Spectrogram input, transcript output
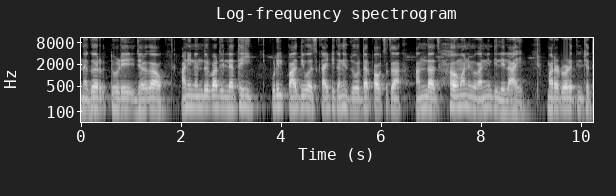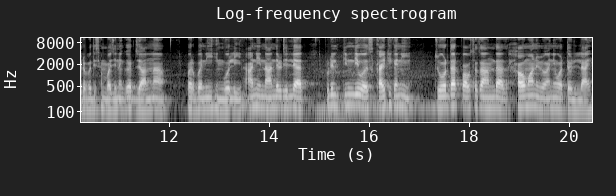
नगर धुळे जळगाव आणि नंदुरबार जिल्ह्यातही पुढील पाच दिवस काही ठिकाणी जोरदार पावसाचा अंदाज हवामान विभागाने दिलेला आहे. मराठवाड्यातील छत्रपती संभाजीनगर जालना परभणी हिंगोली आणि नांदेड जिल्ह्यात पुढील तीन दिवस काही ठिकाणी जोरदार पावसाचा अंदाज हवामान विभागाने वर्तवलेला आहे.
